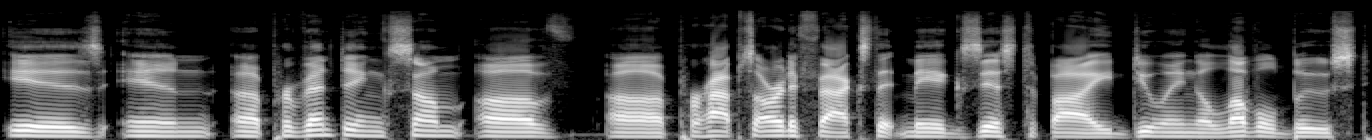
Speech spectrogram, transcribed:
is in uh, preventing some of uh, perhaps artifacts that may exist by doing a level boost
